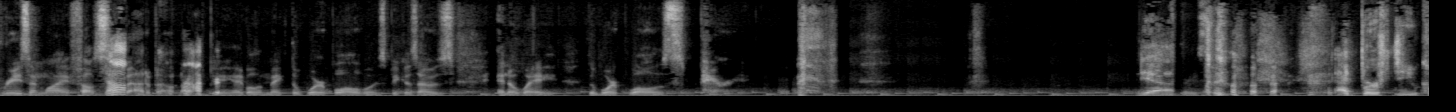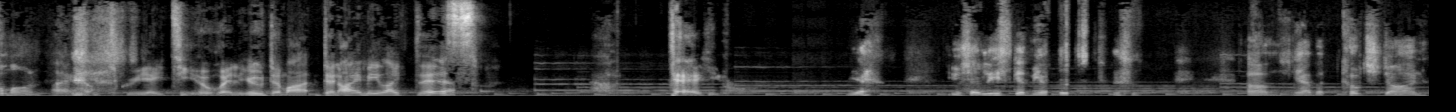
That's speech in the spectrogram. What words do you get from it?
reason why I felt so bad about not being able to make the warp wall was because I was, in a way, the warp wall's parent. Yeah. I birthed you. Come on. I helped create you, and you demi- deny me like this? How dare you? Yeah. You should at least give me a boost. um. Yeah, but Coach John.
